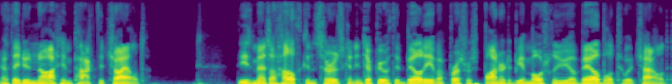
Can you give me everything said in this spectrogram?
and if they do not impact the child. These mental health concerns can interfere with the ability of a first responder to be emotionally available to a child,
